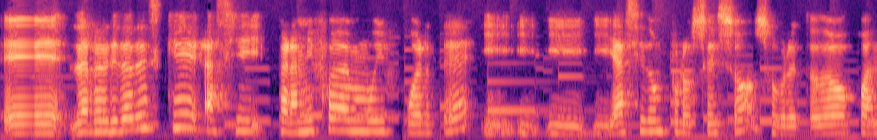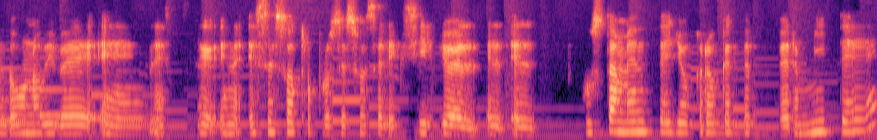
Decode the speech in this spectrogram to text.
Eh, la realidad es que así, para mí fue muy fuerte y, y, ha sido un proceso, sobre todo cuando uno vive en, este, en ese es otro proceso, es el exilio, el, el, el justamente yo creo que te permite,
